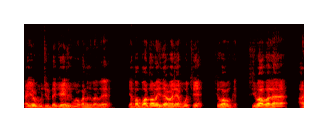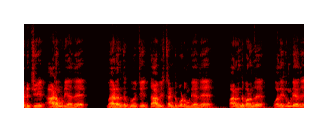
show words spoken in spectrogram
கையை பிடிச்சிக்கிட்டு ஜெயிலுக்கு போய் உட்காந்துக்கிறாரு எப்போ பார்த்தாலும் இதே வேலையாக போச்சு சிவாவுக்கு. சிவாவால் அடித்து ஆட முடியாது. மேலேருந்து குதித்து தாவி ஸ்டண்ட் போட முடியாது. பறந்து பறந்து உதைக்க முடியாது.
